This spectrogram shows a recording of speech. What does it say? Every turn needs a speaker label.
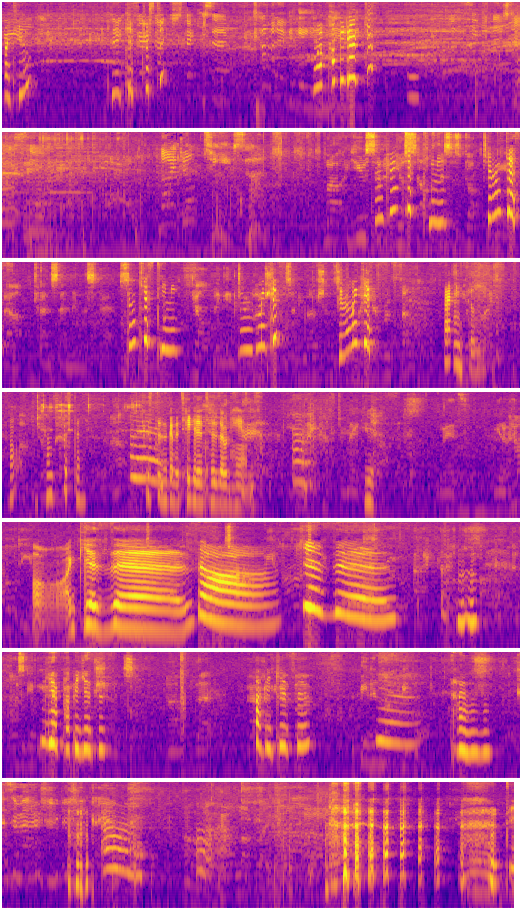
Speaker 1: Martini? Can you kiss Tristan?
Speaker 2: Thank you, sir. Come on over here.
Speaker 1: You want puppy dog kiss?
Speaker 2: See what those gentlemen know. Nigel, to you, sir.
Speaker 3: Well, you said
Speaker 1: Okay,
Speaker 3: it yourself.
Speaker 1: Teeny.
Speaker 3: This has got to
Speaker 1: Give him
Speaker 3: be
Speaker 1: a kiss.
Speaker 3: about transcending the steps,
Speaker 1: Give him a kiss, Teeny.
Speaker 3: delving into
Speaker 1: Give him a kiss. Give him a kiss. That means silly. Oh, here comes Tristan. Tristan's gonna take it into his own hands.
Speaker 3: Mm. You
Speaker 1: Oh, kisses. Oh, kisses. yeah, puppy kisses. Puppy kisses. Yeah.
Speaker 2: Oh.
